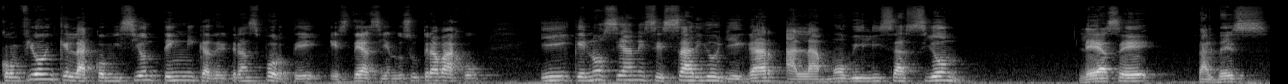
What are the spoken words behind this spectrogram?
Confió en que la Comisión Técnica del Transporte esté haciendo su trabajo y que no sea necesario llegar a la movilización. Léase tal vez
